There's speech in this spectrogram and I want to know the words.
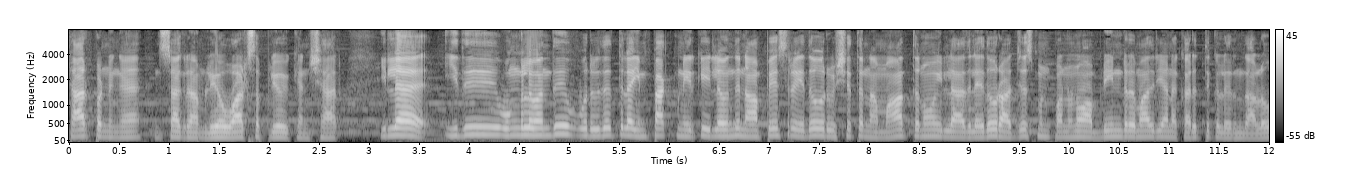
ஷேர் பண்ணுங்கள் இன்ஸ்டாகிராம்லேயோ வாட்ஸ்அப்லேயோ யூ கேன் ஷேர் இல்லை இது உங்களை வந்து ஒரு விதத்தில் இம்பேக்ட் பண்ணியிருக்கு இல்லை வந்து நான் பேசுகிற ஏதோ ஒரு விஷயத்த நான் மாற்றணும் இல்லை அதில் ஏதோ ஒரு அட்ஜஸ்ட்மெண்ட் பண்ணணும் அப்படின்ற மாதிரியான கருத்துக்கள் இருந்தாலோ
